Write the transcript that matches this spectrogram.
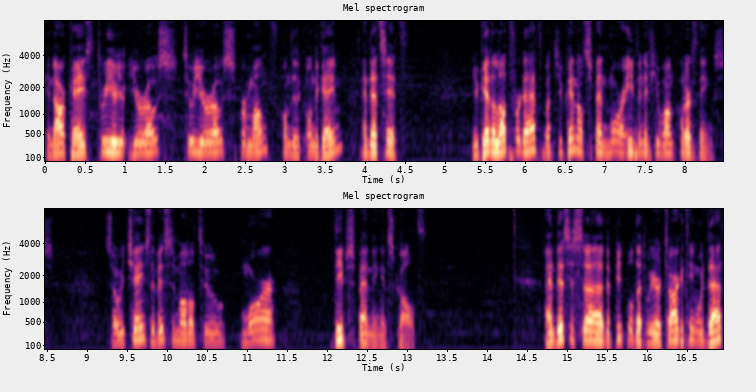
in our case, three euros, two euros per month on the on the game, and that's it. You get a lot for that, but you cannot spend more even if you want other things. So we changed the business model to more deep spending, it's called. And this is uh, the people that we are targeting with that.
